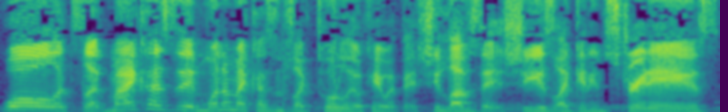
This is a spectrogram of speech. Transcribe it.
Well it's like my cousin one of my cousins like totally okay with it. She loves it. She's like getting straight a's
